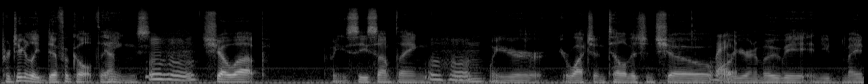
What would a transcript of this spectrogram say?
particularly difficult things Mm-hmm. show up when you see something, Mm-hmm. when you're you're watching a television show or you're in a movie and you may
